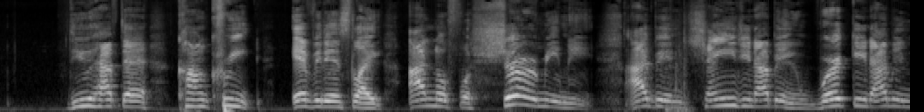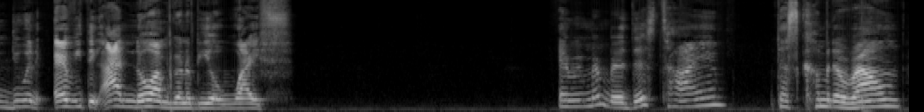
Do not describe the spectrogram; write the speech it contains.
Do you have that concrete evidence like I know for sure, Mimi. I've been changing, I've been working, I've been doing everything. I know I'm going to be a wife. And remember, this time that's coming around,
